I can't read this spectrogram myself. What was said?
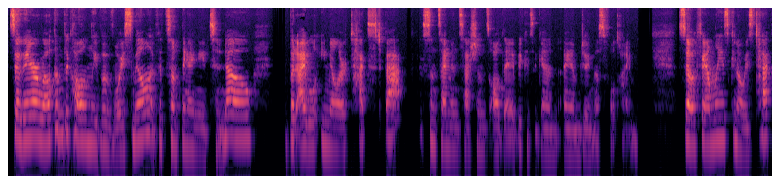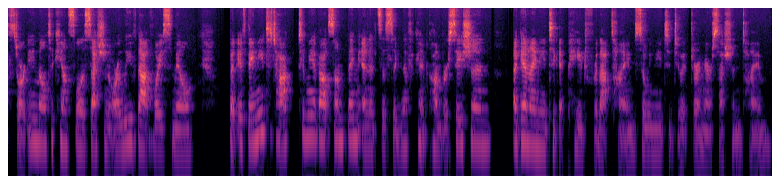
So they are welcome to call and leave a voicemail if it's something I need to know, but I will email or text back since I'm in sessions all day because, again, I am doing this full time. So families can always text or email to cancel a session or leave that voicemail. But if they need to talk to me about something and it's a significant conversation, again, I need to get paid for that time. So we need to do it during our session time.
